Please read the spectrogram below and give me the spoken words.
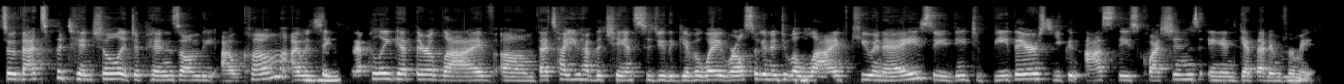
So that's potential. It depends on the outcome. I would mm-hmm. say definitely get there live. Um, that's how you have the chance to do the giveaway. We're also going to do a mm-hmm. live Q and A, so you need to be there so you can ask these questions and get that mm-hmm. information.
